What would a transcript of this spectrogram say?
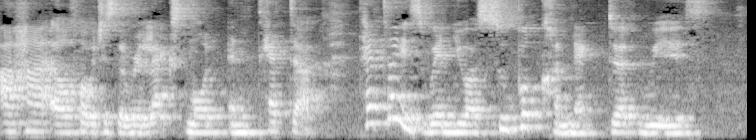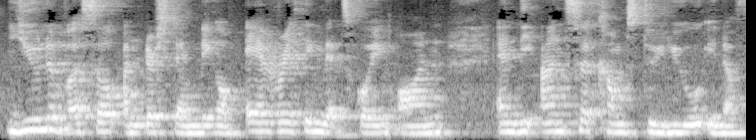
aha alpha, which is the relaxed mode, and theta. Theta is when you are super connected with universal understanding of everything that's going on, and the answer comes to you in a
